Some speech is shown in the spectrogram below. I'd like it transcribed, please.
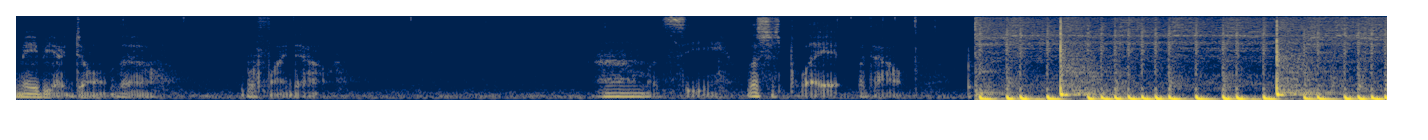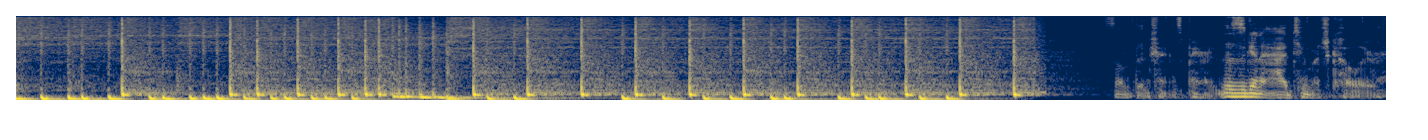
Maybe I don't though. We'll find out. Um, let's see. Let's just play it without. Something transparent. This is gonna add too much color.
